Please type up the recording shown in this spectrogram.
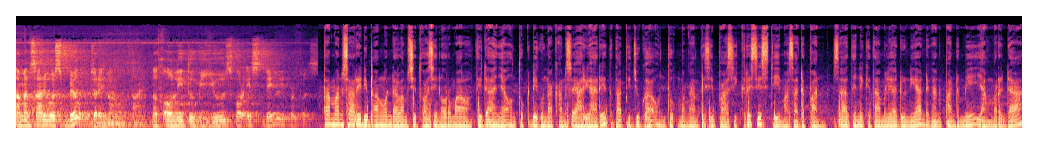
Taman Sari was built during normal time, not only to be used for its daily purpose. Taman Sari dibangun dalam situasi normal, tidak hanya untuk digunakan sehari-hari tetapi juga untuk mengantisipasi krisis di masa depan. Saat ini kita melihat dunia dengan pandemi yang mereda,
